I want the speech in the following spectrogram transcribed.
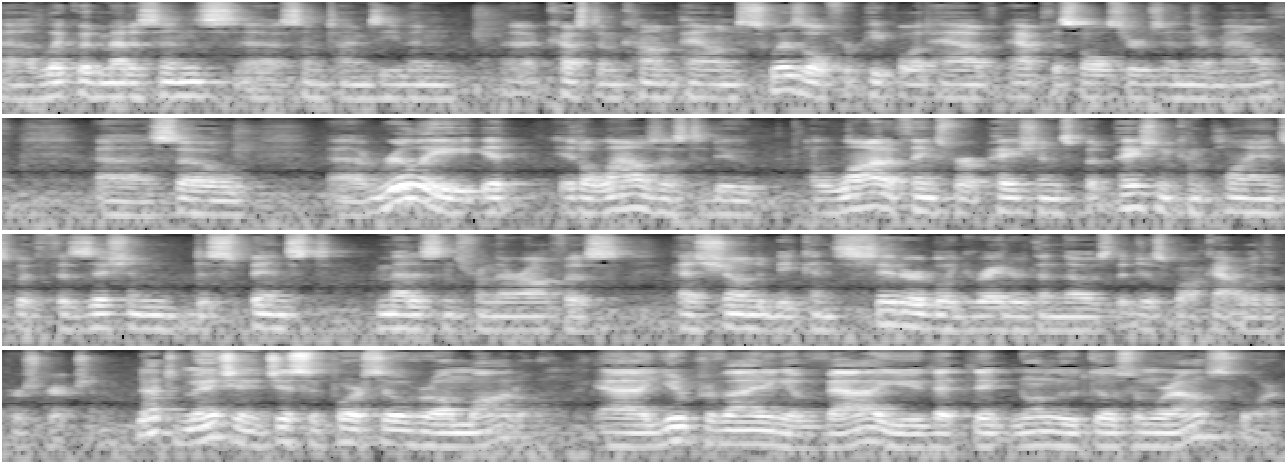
uh, liquid medicines, uh, sometimes even uh, custom compound swizzle for people that have aphthous ulcers in their mouth. so really, it it allows us to do a lot of things for our patients, but patient compliance with physician dispensed medicines from their office has shown to be considerably greater than those that just walk out with a prescription. Not to mention, it just supports the overall model. Uh, you're providing a value that they normally would go somewhere else for.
